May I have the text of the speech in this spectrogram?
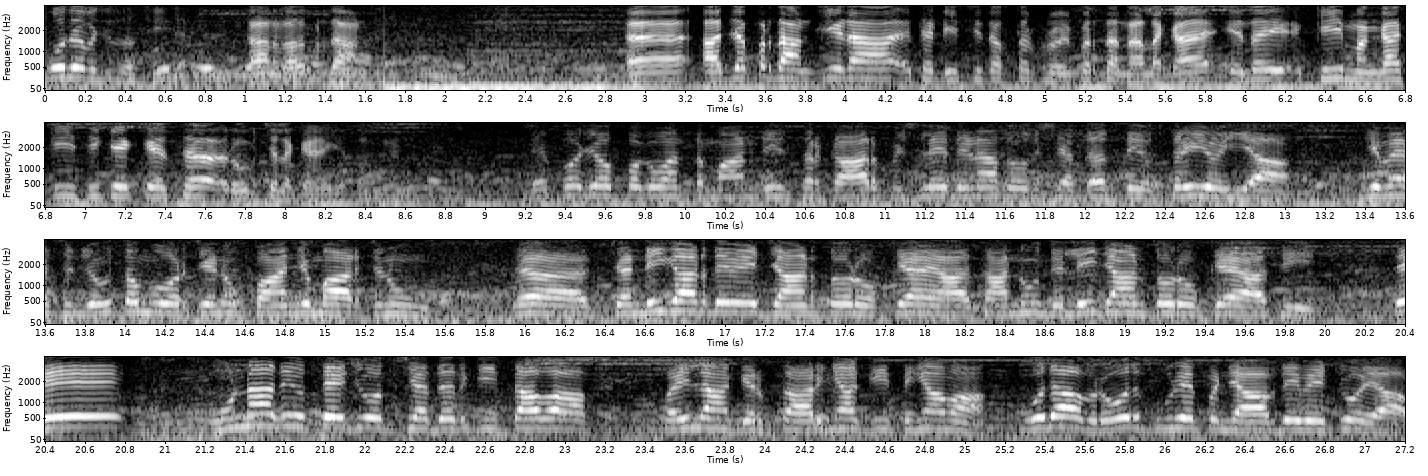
ਉਹਦੇ ਵਿੱਚ ਦੱਸੀ ਜਾਏ ਧੰਨਵਾਦ ਪ੍ਰਧਾਨ ਜੀ। ਅੱਜ ਪ੍ਰਧਾਨ ਜੀ ਜਿਹੜਾ ਇੱਥੇ ਡੀਸੀ ਦਫ਼ਤਰ ਫਿਰੋਜ਼ਪੁਰ ਧਰਨਾ ਲੱਗਾ ਹੈ, ਇਹਦਾ ਕੀ ਮੰਗਾ ਕੀ ਸੀ ਕਿ ਕਿਸ ਰੂਪ ਚ ਲੱਗਾ ਹੈ ਇਹ ਧਰਨਾ? ਦੇਖੋ ਜੋ ਭਗਵੰਤ ਮਾਨ ਦੀ ਸਰਕਾਰ ਪਿਛਲੇ ਦਿਨਾਂ ਤੋਂ ਤਸ਼ੱਦਦ ਤੇ ਉਤਰੀ ਹੋਈ ਆ, ਜਿਵੇਂ ਸੰਯੁਕਤ ਮੋਰਚੇ ਨੂੰ 5 ਮਾਰਚ ਨੂੰ ਚੰਡੀਗੜ੍ਹ ਦੇ ਵਿੱਚ ਜਾਣ ਤੋਂ ਰੋਕਿਆ ਆ, ਸਾਨੂੰ ਦਿੱਲੀ ਜਾਣ ਤੋਂ ਰੋਕਿਆ ਆ ਸੀ। ਤੇ ਉਹਨਾਂ ਦੇ ਉੱਤੇ ਜੋ ਤਸ਼ੱਦਦ ਕੀਤਾ ਵਾ, ਪਹਿਲਾਂ ਗ੍ਰਿਫਤਾਰੀਆਂ ਕੀਤੀਆਂ ਵਾ, ਉਹਦਾ ਵਿਰੋਧ ਪੂਰੇ ਪੰਜਾਬ ਦੇ ਵਿੱਚ ਹੋਇਆ।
